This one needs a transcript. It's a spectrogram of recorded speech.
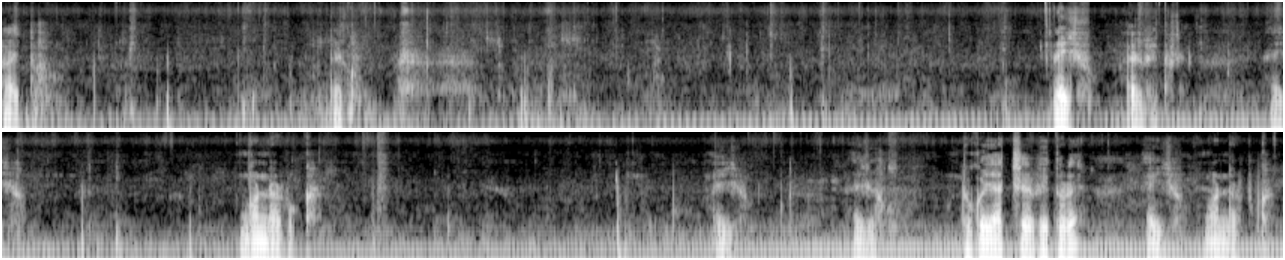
হয়তো। দেখুন এই যে, এর ভিতরে। এই যে, গন্ডার পোকা। এই যে এই যে, ঢুকে যাচ্ছে এর ভিতরে, এই যে, গন্ডার পোকা।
